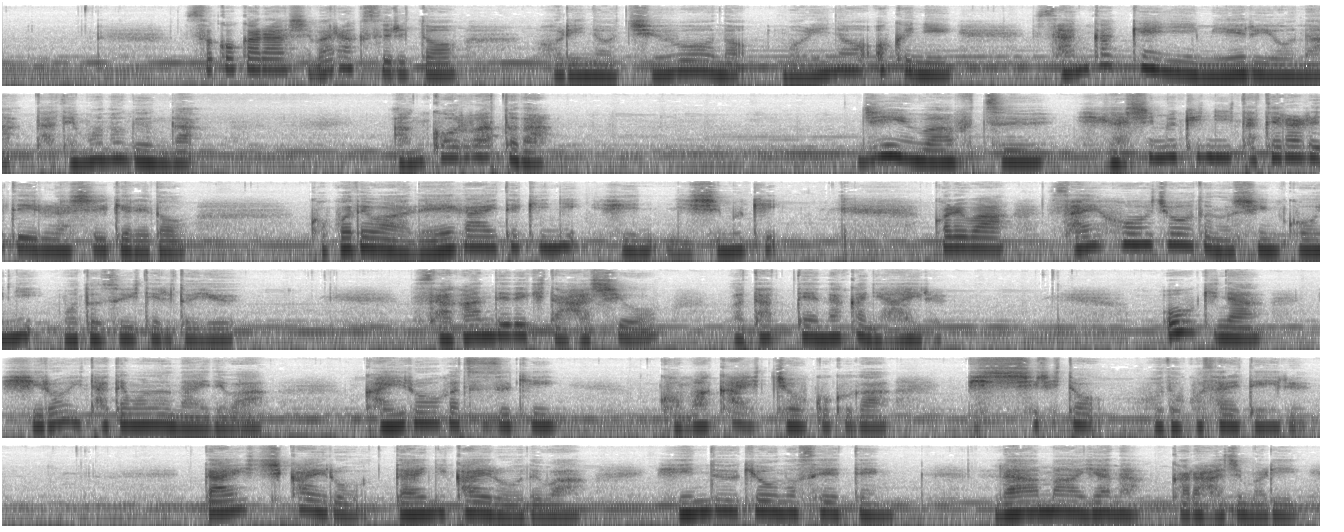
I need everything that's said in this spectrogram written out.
そこからしばらくすると堀の中央の森の奥に三角形に見えるような建物群がアンコールワットだ。寺院は普通東向きに建てられているらしいけれどここでは例外的に西向き。これは西方浄土の信仰に基づいているという。砂岩でできた橋を渡って中に入る。大きな広い建物内では回廊が続き細かい彫刻がびっしりと施されている。第一回廊第二回廊ではヒンドゥー教の聖典ラーマーヤナから始まり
